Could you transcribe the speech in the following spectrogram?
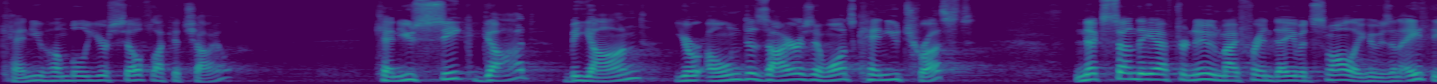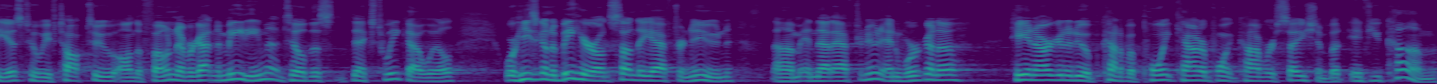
can you humble yourself like a child? Can you seek God beyond your own desires and wants? Can you trust? Next Sunday afternoon, my friend David Smalley, who's an atheist who we've talked to on the phone, never gotten to meet him until this next week, I will, where he's going to be here on Sunday afternoon, um, in that afternoon, and we're going to, he and I are going to do a kind of a point counterpoint conversation. But if you come,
